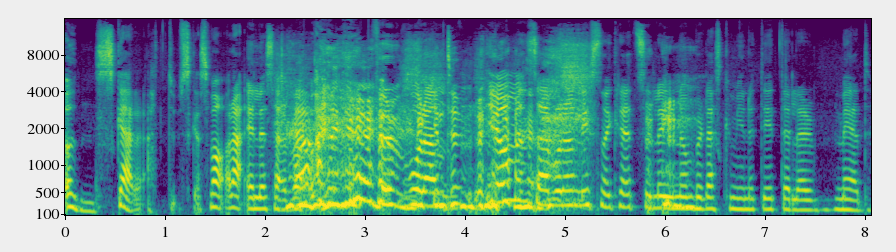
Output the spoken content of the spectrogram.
önskar att du ska svara. Eller så här, för våran, ja, men så här, våran lyssnarkrets eller inom burlesque-communityt eller med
